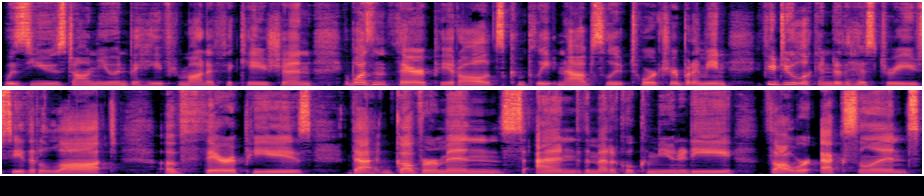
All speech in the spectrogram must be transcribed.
was used on you in behavior modification. It wasn't therapy at all. It's complete and absolute torture. But I mean, if you do look into the history, you see that a lot of therapies that governments and the medical community thought were excellent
